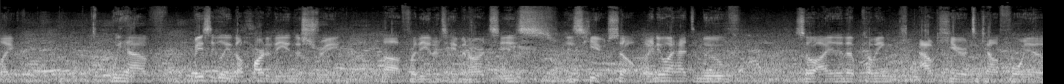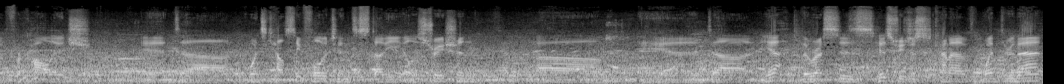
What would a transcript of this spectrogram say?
like we have basically the heart of the industry uh, for the entertainment arts is is here. So I knew I had to move. So I ended up coming out here to California for college and uh, went to Cal State Fullerton to study illustration. Um, and uh, yeah, the rest is history. Just kind of went through that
